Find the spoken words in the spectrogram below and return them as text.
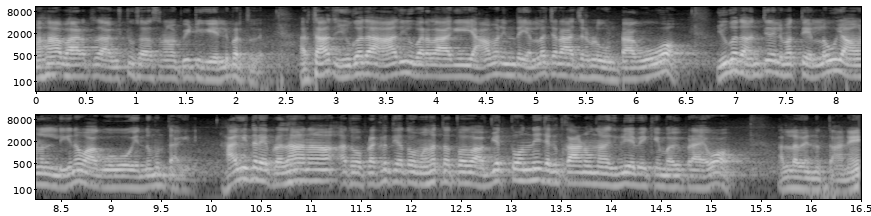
ಮಹಾಭಾರತದ ವಿಷ್ಣು ಸಹಸ್ರನಾಮ ಪೀಠಿಕೆಯಲ್ಲಿ ಬರ್ತದೆ. ಅರ್ಥಾತ್ ಯುಗದ ಆದಿಯು ಬರಲಾಗಿ ಯಾವನಿಂದ ಎಲ್ಲ ಚರಾಚರಗಳು ಉಂಟಾಗುವವೋ ಯುಗದ ಅಂತ್ಯದಲ್ಲಿ ಮತ್ತೆ ಎಲ್ಲವೂ ಯಾವನಲ್ಲಿ ಲೀನವಾಗುವೋ ಎಂದು ಮುಂತಾಗಿದೆ. ಹಾಗಿದ್ದರೆ ಪ್ರಧಾನ ಅಥವಾ ಪ್ರಕೃತಿ ಅಥವಾ ಮಹತ್ತತ್ವ ಅಥವಾ ಅವ್ಯಕ್ತವನ್ನೇ ಜಗತ್ ಕಾರಣವನ್ನು ತಿಳಿಯಬೇಕೆಂಬ ಅಭಿಪ್ರಾಯವೋ ಅಲ್ಲವೆನ್ನುತ್ತಾನೆ.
